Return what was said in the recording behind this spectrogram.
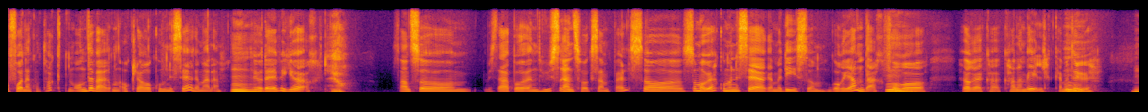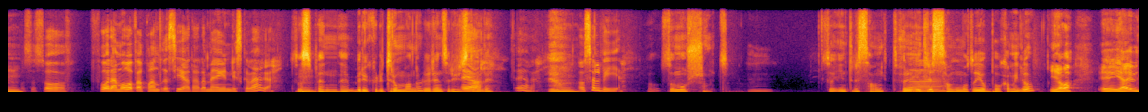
å få den kontakten med åndeverden og klare å kommunisere med det, det er jo det vi gjør. Ja. Sånn, Så hvis jeg er på en husrens, for eksempel, så, så må jeg kommunisere med de som går igjen der, for å høre hva, hva de vil. Hvem er du? Og så, så få dem over på andre sida, der de egentlig skal være. Så spennende. Bruker du tromma når du renser huset? Ja, eller? det gjør jeg. Og salvie. Så morsomt. Så interessant. For en interessant måte å jobbe på, Camillo. Ja, eh, jeg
